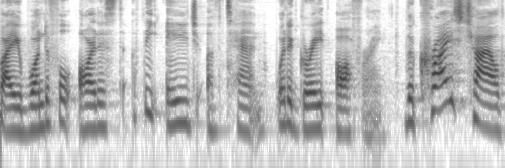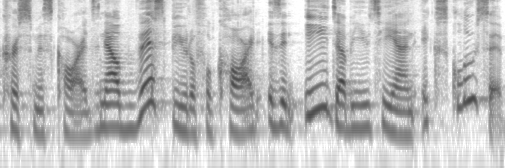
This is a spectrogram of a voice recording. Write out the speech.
by a wonderful artist at the age of 10. What a great offering. The Christ Child Christmas cards. Now, this beautiful card is an EWTN exclusive.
